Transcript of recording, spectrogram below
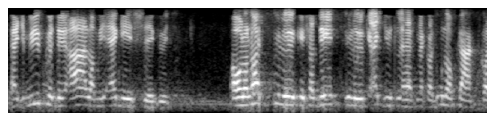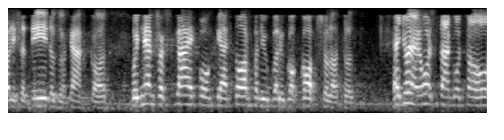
egy működő állami egészségügy, ahol a nagyszülők és a dédszülők együtt lehetnek az unokákkal és a dédonokákkal, hogy nem csak Skype-on kell tartaniuk velük a kapcsolatot. Egy olyan országot, ahol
